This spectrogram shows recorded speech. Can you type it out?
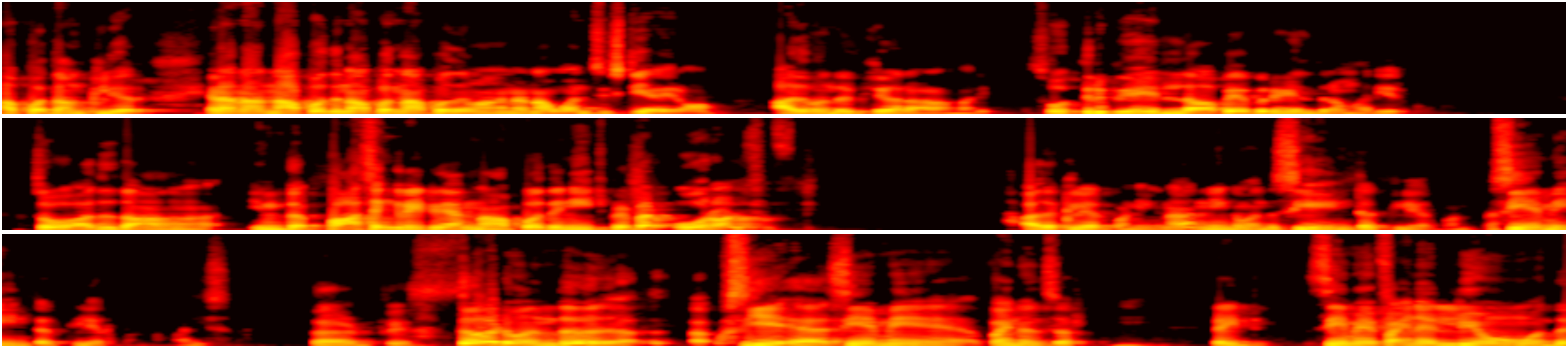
அப்போ தான் கிளியர் ஏன்னா நான் நாற்பது நாற்பது நாற்பது வாங்கினேன்னா ஒன் சிக்ஸ்டி ஆயிரும். அது வந்து கிளியர் ஆகிற மாதிரி. ஸோ திருப்பியும் எல்லா பேப்பரையும் எழுதுற மாதிரி இருக்கும். ஸோ அதுதான் இந்த பாசிங் கிரைட்டீரியா நாற்பது நீச் பேப்பர் ஓவரால் ஃபிஃப்டி அதை கிளியர் பண்ணீங்கன்னா நீங்கள் வந்து சிஏ இன்டர் கிளியர் பண்ண சிஎம்ஏ இன்டர் கிளியர் பண்ண மாதிரி சார் தேர்ட் ஃபேஸ் தேர்ட் வந்து CA CMA final sir right CMA ஃபைனல்லையும் வந்து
